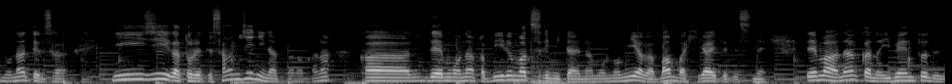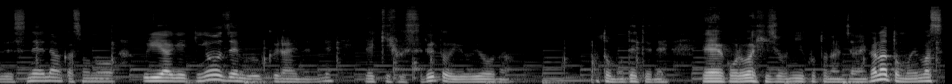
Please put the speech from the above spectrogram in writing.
う、もうなんていうんですか、2G が取れて 3G になったのかな。かでもうなんかビール祭りみたいなもう飲み屋がバンバン開いてですね。でまあなんかのイベントでですねなんかその売上金を全部ウクライナにね寄付するというようなことも出てね、えー、これは非常にいいことなんじゃないかなと思います。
